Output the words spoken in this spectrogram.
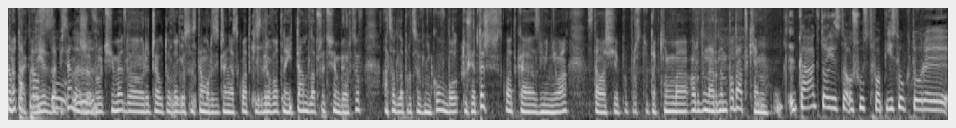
no, no tak, prostu... jest zapisane, że wrócimy do ryczałtowego systemu rozliczenia składki zdrowotnej tam dla przedsiębiorców, a co dla pracowników, bo tu się też składka zmieniła, stała się po prostu takim ordynarnym podatkiem. Tak, to jest to oszustwo PiSu, który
